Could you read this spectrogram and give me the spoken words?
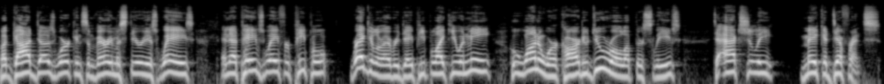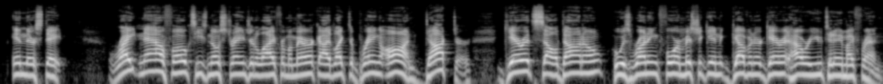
But God does work in some very mysterious ways, and that paves way for people, regular everyday people like you and me, who want to work hard, who do roll up their sleeves to actually make a difference in their state. Right now, folks, he's no stranger to Live from America. I'd like to bring on Dr. Garrett Soldano, who is running for Michigan Governor. Garrett, how are you today, my friend?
